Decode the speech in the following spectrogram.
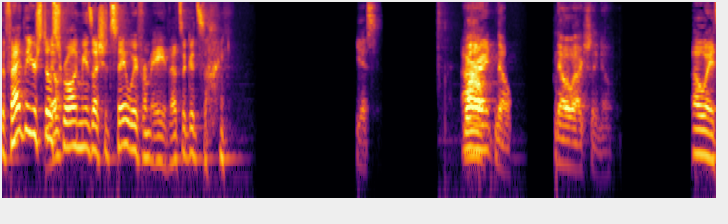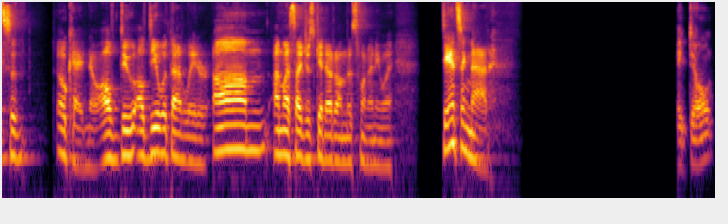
The fact that you're still No. scrolling means I should stay away from eight. That's a good sign. yes. All right. well, no. No, actually no. Oh wait, so okay, no, I'll do I'll deal with that later. Um unless I just get out on this one anyway. Dancing Mad. I don't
